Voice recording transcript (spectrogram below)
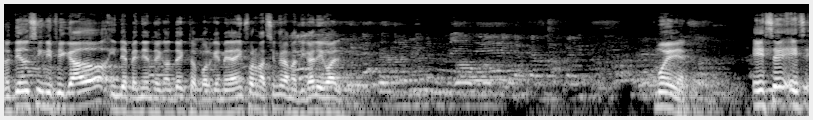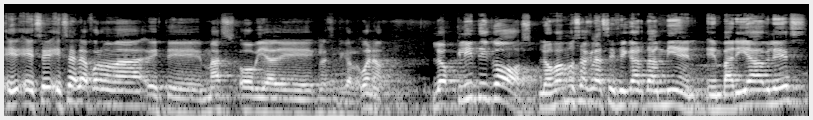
No tiene un significado independiente del contexto, porque me da información gramatical igual. Muy bien. Ese, es- ese- esa es la forma más, este, más obvia de clasificarlo. Bueno, los clíticos los vamos a clasificar también en variables,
